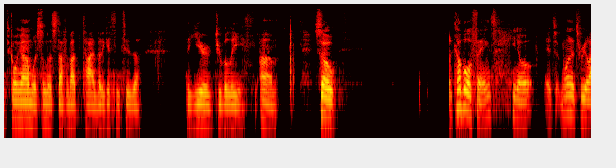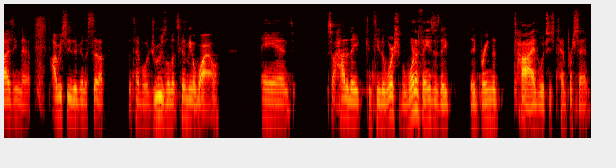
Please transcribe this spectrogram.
It's going on with some of the stuff about the tithe, but it gets into the the year jubilee. Um, so a couple of things, you know, it's one, it's realizing that obviously they're going to set up the temple in Jerusalem. It's going to be a while, and so how do they continue to worship? One of the things is they they bring the tithe, which is ten percent,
